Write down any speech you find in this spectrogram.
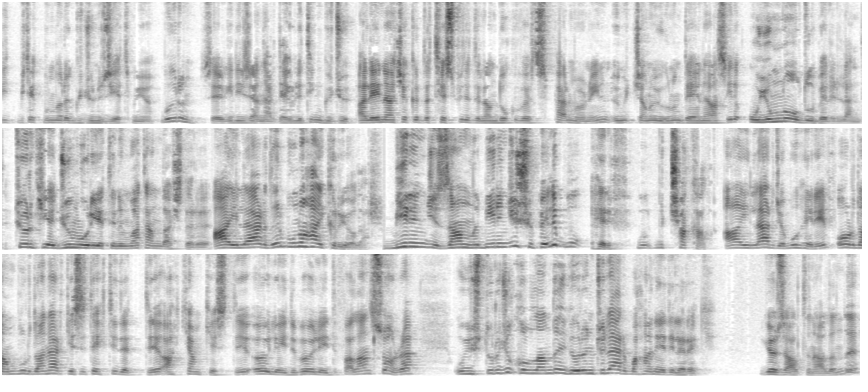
Bir, bir tek bunlara gücünüz yetmiyor. Buyurun sevgili izleyenler devletin gücü. Aleyna Çakır'da tespit edilen doku ve sperm örneğinin Ümit Can Uygun'un DNA'sı ile uyumlu olduğu belirlendi. Türkiye Cumhuriyeti'nin vatandaşları aylardır bunu haykırıyorlar. Birinci zanlı, birinci şüpheli bu herif. Bu, bu çakal. Aylarca bu herif oradan buradan herkesi tehdit etti, ahkam kesti, öyleydi böyleydi falan sonra uyuşturucu kullandığı görüntüler bahane edilerek gözaltına alındı.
